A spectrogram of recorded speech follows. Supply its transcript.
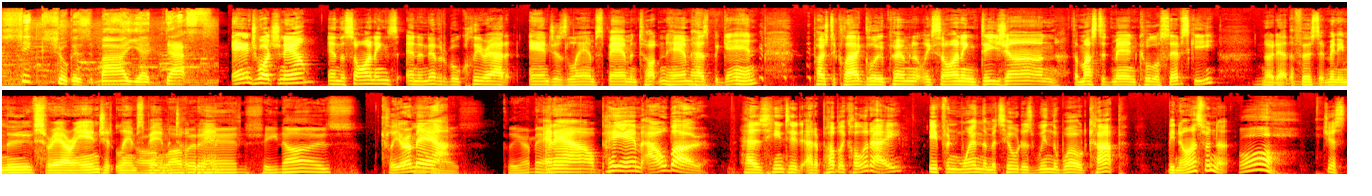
Six sugars, ma, you daft. Ange Watch now, and the signings and inevitable clear out at Ange's Lamb Spam in Tottenham has began. Postecoglou permanently signing Dijon, the mustard man Kulusevski. No doubt the first of many moves for our Ange at Lamb I Spam in love it, Ange. He knows. Clear 'em He out. knows. Clear him out. And our PM Albo has hinted at a public holiday if and when the Matildas win the World Cup. Be nice, wouldn't it? Oh, Just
